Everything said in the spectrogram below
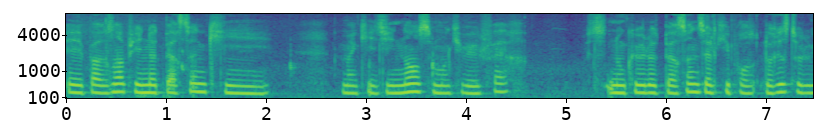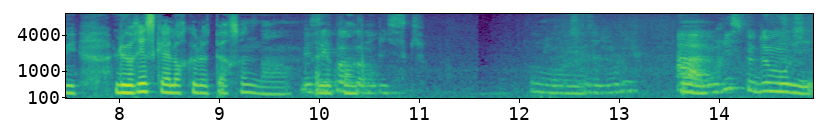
et par exemple, il y a une autre personne qui, ben, qui dit non, c'est moi qui vais le faire. Donc euh, l'autre personne, celle qui prend le risque, lui, le risque alors que l'autre personne, ben, Mais c'est quoi comme risque Ah, le risque de mourir.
